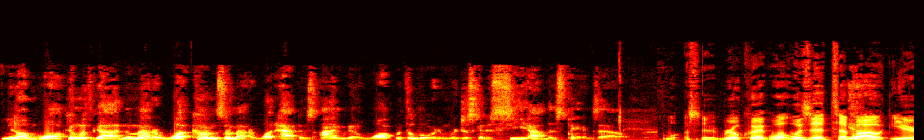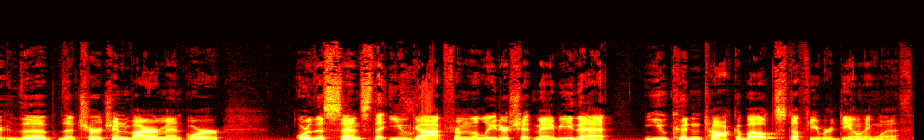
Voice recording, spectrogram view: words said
You know, I'm walking with God no matter what comes, no matter what happens, I'm going to walk with the Lord and we're just going to see how this pans out. Real quick, what was it about yeah. your the the church environment or or the sense that you got from the leadership maybe that you couldn't talk about stuff you were dealing with?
